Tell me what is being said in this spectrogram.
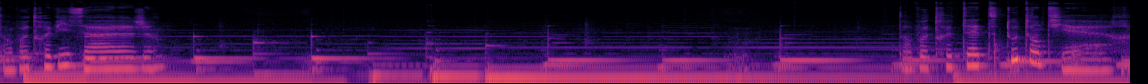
Dans votre visage. Votre tête tout entière.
